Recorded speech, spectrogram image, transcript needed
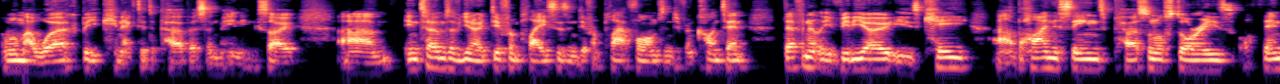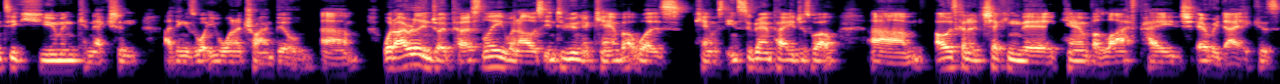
will my work be connected to purpose and meaning? So, um, in terms of you know different places and different platforms and different content, definitely video is key. Uh, behind the scenes, personal stories, authentic human connection, I think is what you want to try and build. Um, what I really enjoyed personally when I was interviewing at Canva was Canva's Instagram page as well. Um, I was kind of checking their Canva life page every day because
